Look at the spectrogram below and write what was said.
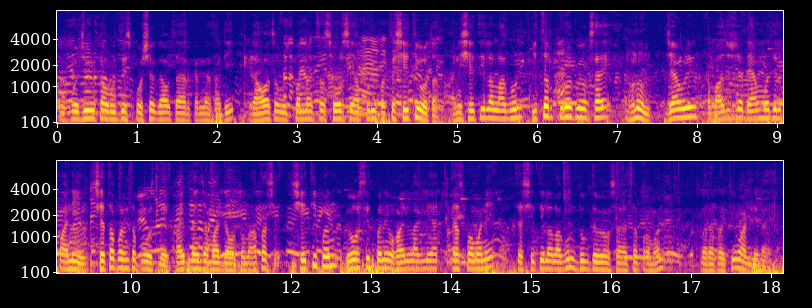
उपजीविका वृद्धीस पोषक गाव तयार करण्यासाठी गावाचा उत्पन्नाचा सोर्स यापूर्वी फक्त शेती होता आणि शेतीला लागून इतर पूरक व्यवसाय म्हणून ज्यावेळी बाजूच्या डॅममधील पाणी शेतापर्यंत पोहोचले पाईपलाईनच्या माध्यमातून आता शे- शेती पण व्यवस्थितपणे व्हायला लागली आहे. त्याचप्रमाणे त्या शेतीला लागून दुग्ध व्यवसायाचं प्रमाण बऱ्यापैकी वाढलेलं आहे.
